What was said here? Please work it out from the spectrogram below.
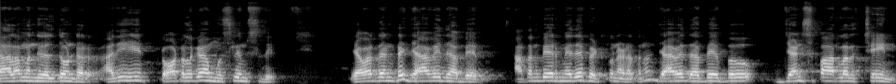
చాలామంది వెళ్తూ ఉంటారు. అది టోటల్గా ముస్లిమ్స్ది. ఎవరిదంటే జావేద్ హబేబ్. అతని పేరు మీదే పెట్టుకున్నాడు అతను. Javed Habib gents parlour chain.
